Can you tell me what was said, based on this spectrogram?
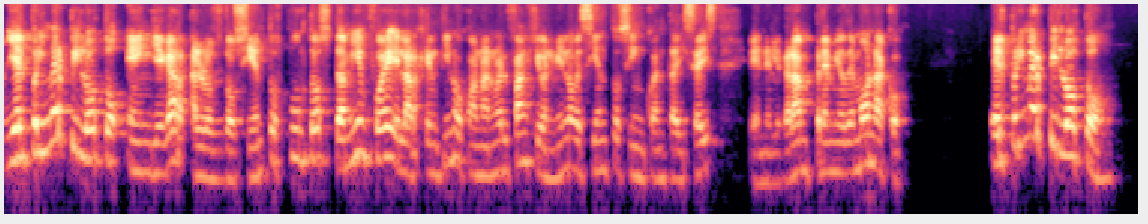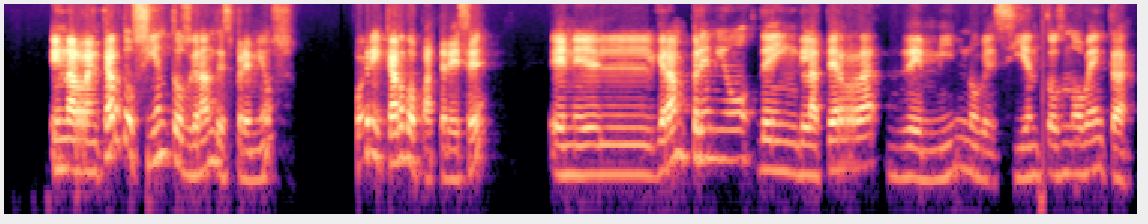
Y el primer piloto en llegar a los 200 puntos también fue el argentino Juan Manuel Fangio en 1956 en el Gran Premio de Mónaco. El primer piloto en arrancar 200 grandes premios fue Ricardo Patrese en el Gran Premio de Inglaterra de 1990.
